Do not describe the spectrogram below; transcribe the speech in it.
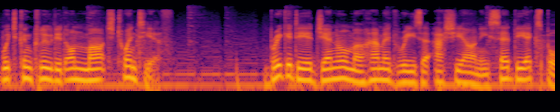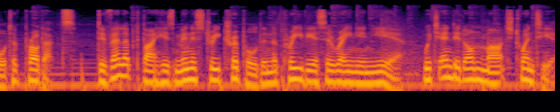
which concluded on March 20. Brigadier General Mohammad Reza Ashtiani said the export of products developed by his ministry tripled in the previous Iranian year, which ended on March 20.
